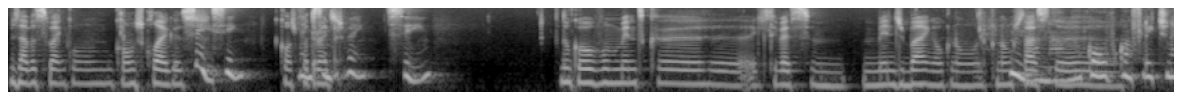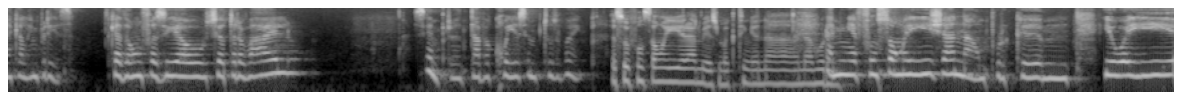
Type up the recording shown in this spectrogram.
Mas dava-se bem com, com os colegas? Sim, sim. Com os patrões? Sempre bem, sim. Nunca houve um momento que, que estivesse menos bem ou que não, que não gostasse não, não, de... nunca houve conflitos naquela empresa. Cada um fazia o seu trabalho, sempre, estava, corria sempre tudo bem. A sua função aí era a mesma que tinha na, na Amorim? A minha função aí já não, porque hum, eu aí,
